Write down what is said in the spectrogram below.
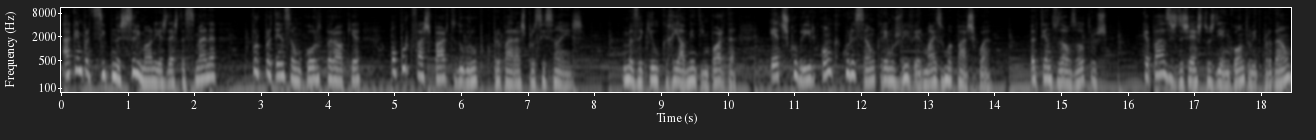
Há quem participe nas cerimónias desta semana porque pertence a um coro de paróquia ou porque faz parte do grupo que prepara as procissões. Mas aquilo que realmente importa é descobrir com que coração queremos viver mais uma Páscoa. Atentos aos outros? Capazes de gestos de encontro e de perdão,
